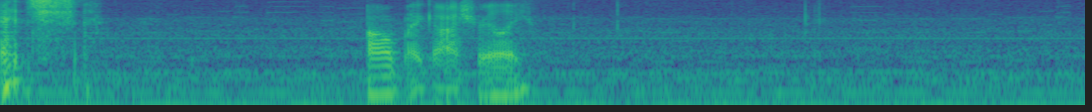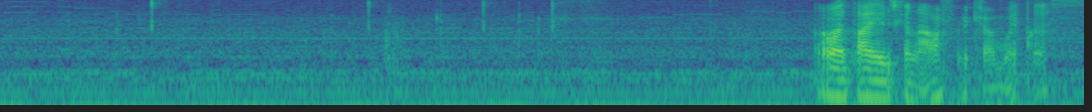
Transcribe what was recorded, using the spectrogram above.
it's... Oh my gosh, really? Oh, I thought he was going to offer to come with us.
